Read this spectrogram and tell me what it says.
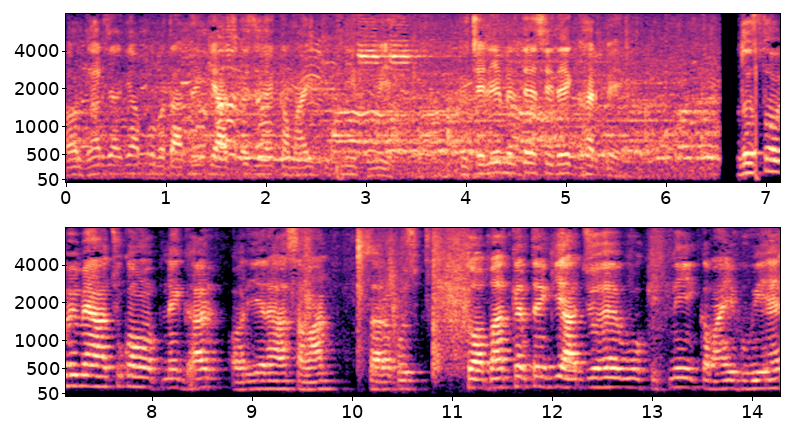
और घर जाके आपको बताते हैं कि आज की जो है कमाई कितनी हुई। है तो चलिए मिलते हैं सीधे घर पे। दोस्तों अभी मैं आ चुका हूँ अपने घर और ये रहा सामान सारा कुछ। तो अब बात करते हैं कि आज जो है वो कितनी कमाई हुई है।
